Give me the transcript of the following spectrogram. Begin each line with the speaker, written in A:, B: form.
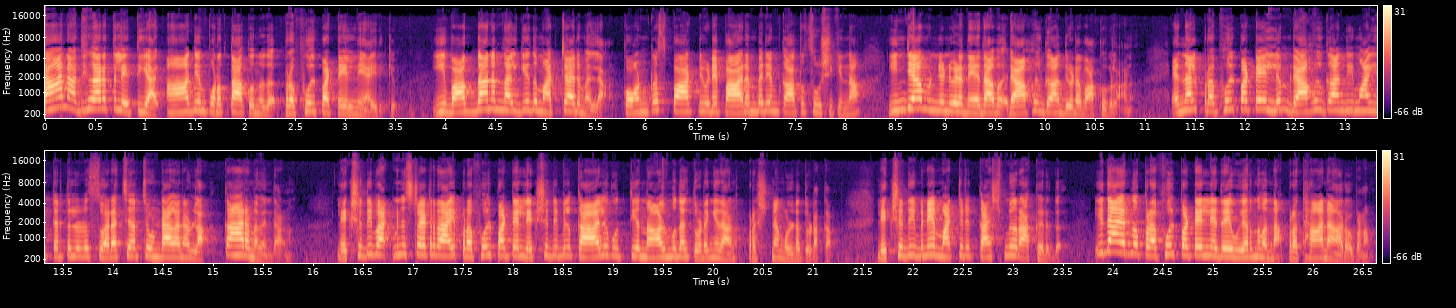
A: താൻ അധികാരത്തിലെത്തിയാൽ ആദ്യം പുറത്താക്കുന്നത് പ്രഫുൽ പട്ടേലിനെ ആയിരിക്കും ഈ വാഗ്ദാനം നൽകിയത് മറ്റാരുമല്ല കോൺഗ്രസ് പാർട്ടിയുടെ പാരമ്പര്യം കാത്തുസൂക്ഷിക്കുന്ന ഇന്ത്യ മുന്നണിയുടെ നേതാവ് രാഹുൽ ഗാന്ധിയുടെ വാക്കുകളാണ്. എന്നാൽ പ്രഫുൽ പട്ടേലിലും രാഹുൽ ഗാന്ധിയുമായി ഇത്തരത്തിലൊരു സ്വരച്ചേർച്ച ഉണ്ടാകാനുള്ള കാരണം എന്താണ് ലക്ഷദ്വീപ് അഡ്മിനിസ്ട്രേറ്ററായി പ്രഫുൽ പട്ടേൽ ലക്ഷദ്വീപിൽ കാലുകുത്തിയ നാൾ മുതൽ തുടങ്ങിയതാണ് പ്രശ്നങ്ങളുടെ തുടക്കം. ലക്ഷദ്വീപിനെ മറ്റൊരു കശ്മീർ ആക്കരുത്. ഇതായിരുന്നു പ്രഫുൽ പട്ടേലിനെതിരെ ഉയർന്നു വന്ന പ്രധാന ആരോപണം.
